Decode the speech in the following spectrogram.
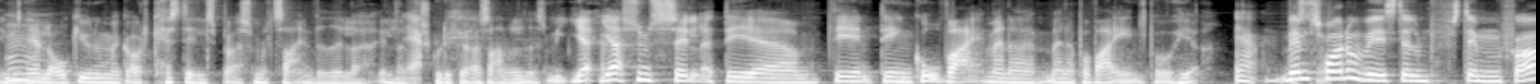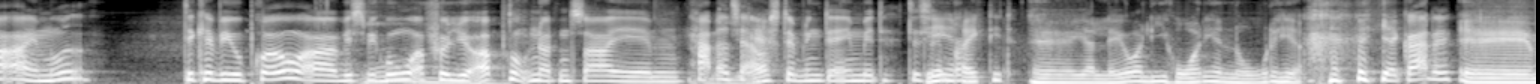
mm. den her mm. lovgivning, man godt kan stille spørgsmålstegn ved, eller, eller ja. skulle det gøres anderledes. Men jeg, jeg synes selv, at det er, det er, en, det er en god vej, man er, man er på vej ind på her. Ja. Hvem altså. tror du vil stille, stemme for og imod? Det kan vi jo prøve, og hvis vi er gode, at følge op på, når den så øh, har været til ja, afstemning der i midt december. Det er rigtigt. Øh, jeg laver lige hurtigt en note her. jeg gør det. Øh,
